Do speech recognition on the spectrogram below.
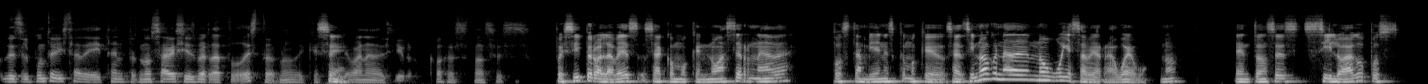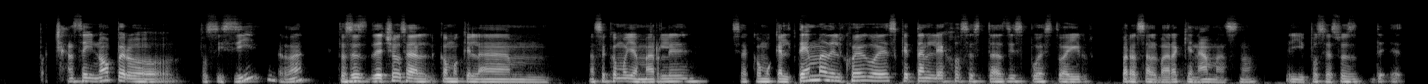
desde el punto de vista de Ethan, pues no sabes si es verdad todo esto, ¿no? De que sí. le van a decir cosas, entonces... Pues sí, pero a la vez, o sea, como que no hacer nada, pues también es como que, o sea, si no hago nada, no voy a saber a huevo, ¿no? Entonces, si lo hago, pues, pues chance y no, pero pues sí, sí, ¿verdad? Entonces, de hecho, o sea, como que la, mm, no sé cómo llamarle, o sea, como que el tema del juego es qué tan lejos estás dispuesto a ir para salvar a quien amas, ¿no? Y pues eso es, de,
